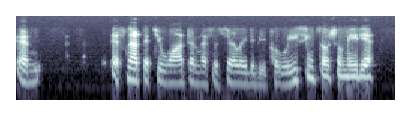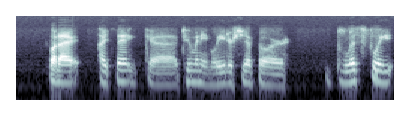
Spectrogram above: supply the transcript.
And it's not that you want them necessarily to be policing social media, but I, I think uh, too many in leadership are blissfully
